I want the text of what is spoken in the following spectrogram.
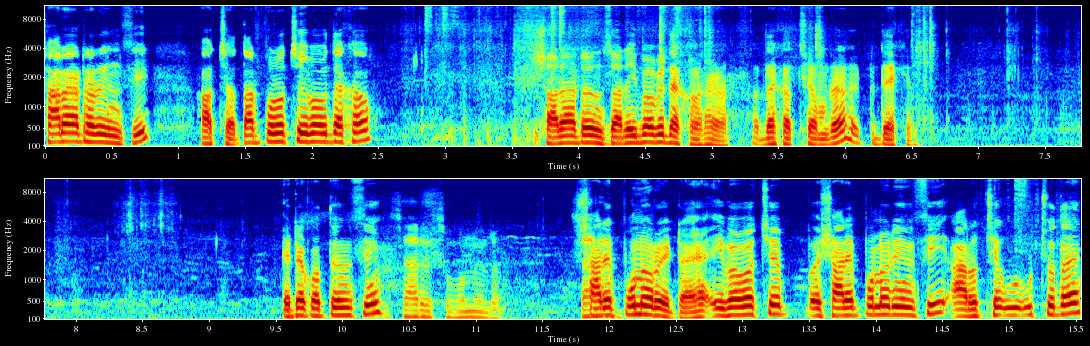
সাড়ে আঠারো ইঞ্চি। আচ্ছা তারপর হচ্ছে এইভাবে দেখাও। সাড়ে আঠারো ইঞ্চি আর এইভাবে দেখো হ্যাঁ দেখাচ্ছি আমরা একটু দেখেন। এটা কত ইঞ্চি? সাড়ে পনেরো। এটা হ্যাঁ এইভাবে হচ্ছে সাড়ে পনেরো ইঞ্চি আর হচ্ছে উচ্চতায়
